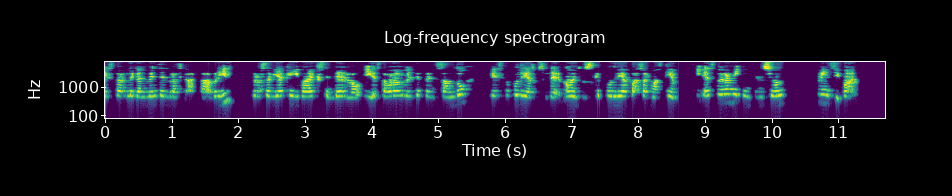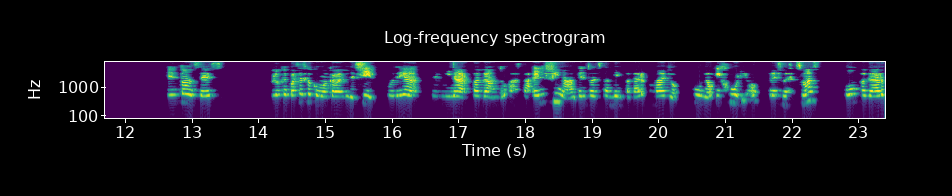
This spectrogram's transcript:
estar legalmente en Brasil hasta abril, pero sabía que iba a extenderlo y estaba realmente pensando que esto podría suceder, ¿no? Entonces, que podría pasar más tiempo. Y esto era mi intención principal. Entonces, lo que pasa es que, como acabas de decir, podría terminar pagando hasta el final, entonces también pagar mayo, junio y julio, tres meses más, o pagar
